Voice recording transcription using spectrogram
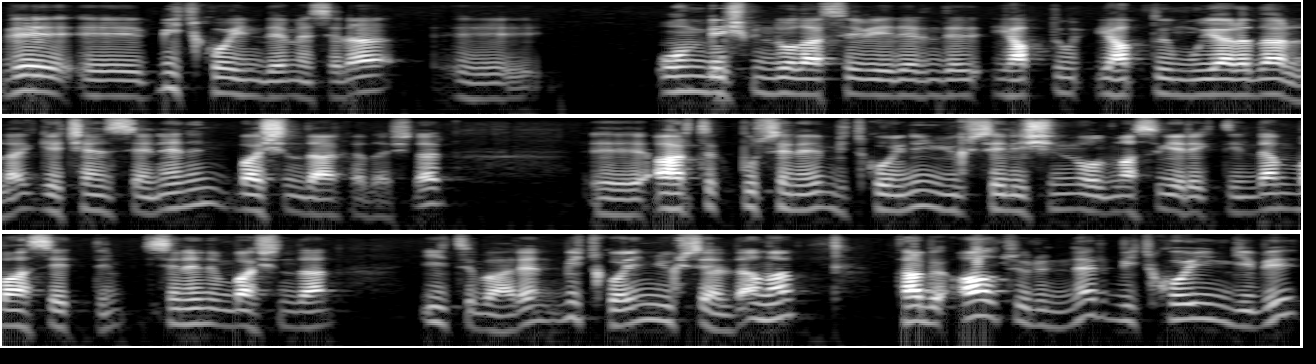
ve e, Bitcoin'de mesela e, 15 bin dolar seviyelerinde yaptığım, yaptığım uyarılarla geçen senenin başında arkadaşlar e, artık bu sene Bitcoin'in yükselişinin olması gerektiğinden bahsettim. Senenin başından itibaren Bitcoin yükseldi ama tabi alt ürünler Bitcoin gibi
